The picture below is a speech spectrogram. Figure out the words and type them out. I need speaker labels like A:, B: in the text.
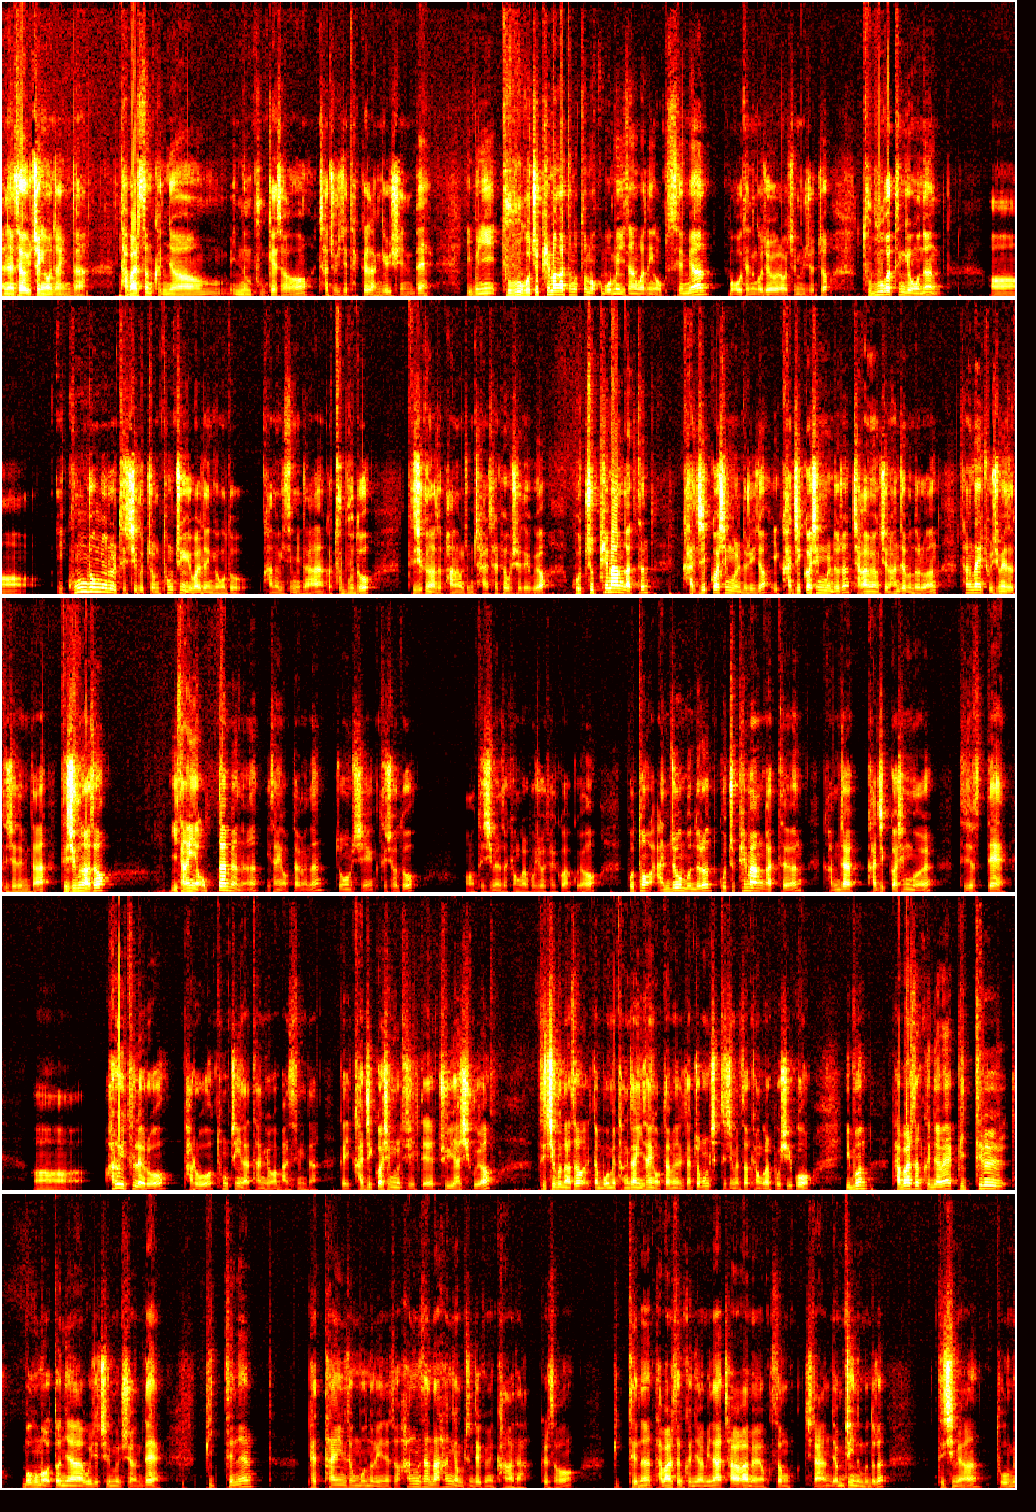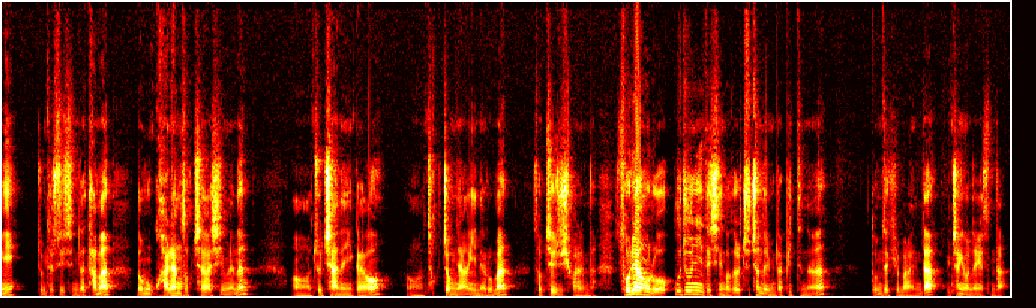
A: 안녕하세요. 유창희 원장입니다. 다발성 근염 있는 분께서 자주 이제 댓글 남겨주시는데 이분이 두부, 고추, 피망 같은 것도 먹고 몸에 이상 반응이 없으면 먹어도 되는 거죠? 라고 질문 주셨죠. 두부 같은 경우는 어, 이 콩 종류를 드시고 좀 통증이 유발되는 경우도 간혹 있습니다. 그러니까 두부도 드시고 나서 반응을 좀 잘 살펴보셔야 되고요. 고추, 피망 같은 가지과 식물들이죠. 이 가지과 식물들은 자가면역질 환자분들은 상당히 조심해서 드셔야 됩니다. 드시고 나서 이상이 없다면은 이상이 없다면은 조금씩 드셔도 어, 드시면서 경과를 보셔도 될 것 같고요. 보통 안 좋은 분들은 고추 피망 같은 감자 가지과 식물 드셨을 때 어, 하루 이틀 내로 바로 통증이 나타나는 경우가 많습니다. 그러니까 이 가지과 식물 드실 때 주의하시고요. 드시고 나서 일단 몸에 당장 이상이 없다면 일단 조금씩 드시면서 경과를 보시고 이분 다발성 근염에 비트를 먹으면 어떠냐고 이제 질문 주셨는데 비트는 베타인 성분으로 인해서 항산화 항염증 작용이 강하다. 그래서 비트는 다발성 근염이나 자가 면역성 질환, 염증 있는 분들은 드시면 도움이 좀 될 수 있습니다. 다만 너무 과량 섭취하시면은 어, 좋지 않으니까요. 어, 적정량 이내로만 섭취해 주시기 바랍니다. 소량으로 꾸준히 드시는 것을 추천드립니다. 비트는 도움 되길 바랍니다. 유창희 원장이었습니다.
